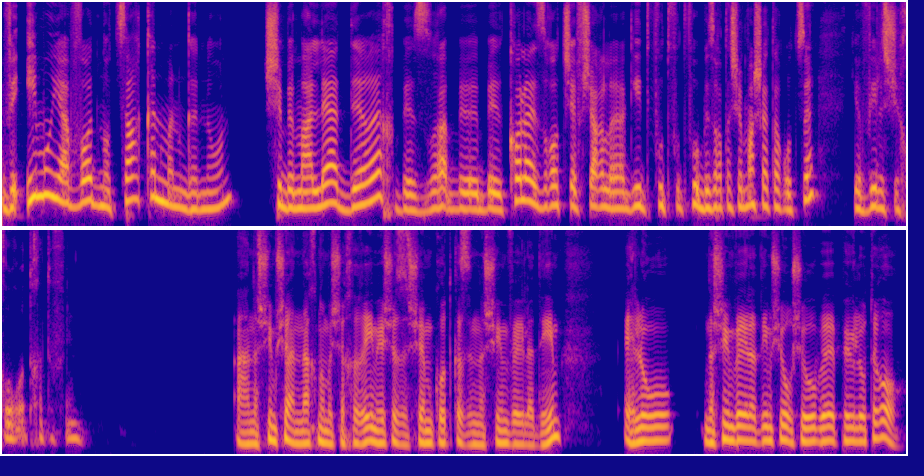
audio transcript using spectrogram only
ואם הוא יעבוד, נוצר כאן מנגנון, שבמעלה הדרך, בעזרה, בכל העזרות שאפשר להגיד, טפו טפו טפו, בעזרת השם, מה שאתה רוצה, יביא לשחרור עוד חטופים. האנשים שאנחנו משחררים, יש איזה שם קוד כזה, נשים וילדים, אלו נשים וילדים שהורשעו בפעילות טרור.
